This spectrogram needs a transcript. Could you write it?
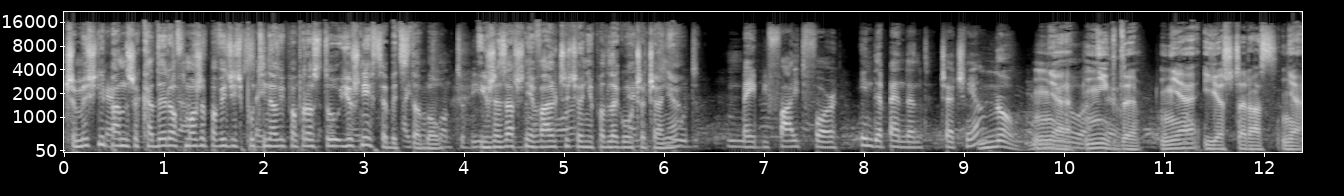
Czy myśli pan, że Kadyrow może powiedzieć Putinowi po prostu już nie chcę być z tobą i że zacznie walczyć o niepodległą Czeczenię? Nie, nigdy. Nie i jeszcze raz nie.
